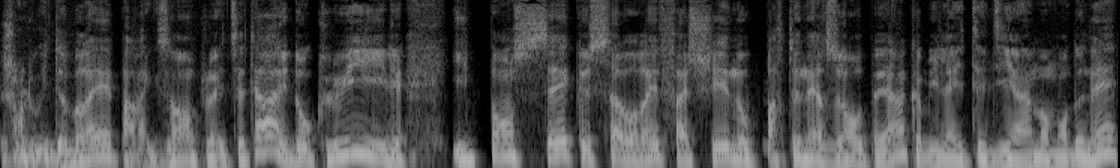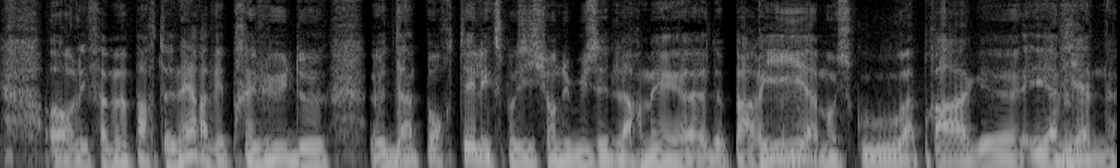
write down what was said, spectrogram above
Jean-Louis Debray par exemple, etc. Et donc lui, il, il, pensait que ça aurait fâché nos partenaires européens, comme il a été dit à un moment donné. Or, les fameux partenaires avaient prévu de euh, d'importer l'exposition du musée de l'armée euh, de Paris mmh. à Moscou, à Prague euh, et à mmh. Vienne.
